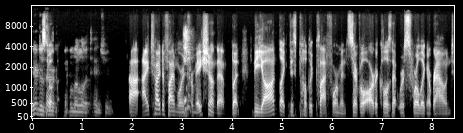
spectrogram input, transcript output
they're deserving so, of a little attention. Uh, I tried to find more information on them, but beyond like this public platform and several articles that were swirling around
